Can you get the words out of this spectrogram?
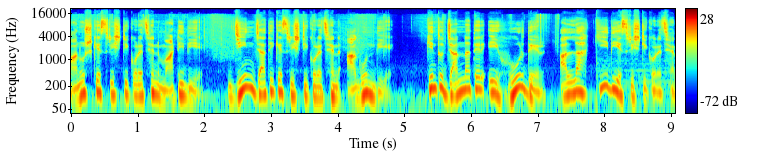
মানুষকে সৃষ্টি করেছেন মাটি দিয়ে, জিন জাতিকে সৃষ্টি করেছেন আগুন দিয়ে। কিন্তু জান্নাতের এই হুরদের আল্লাহ কি দিয়ে সৃষ্টি করেছেন?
